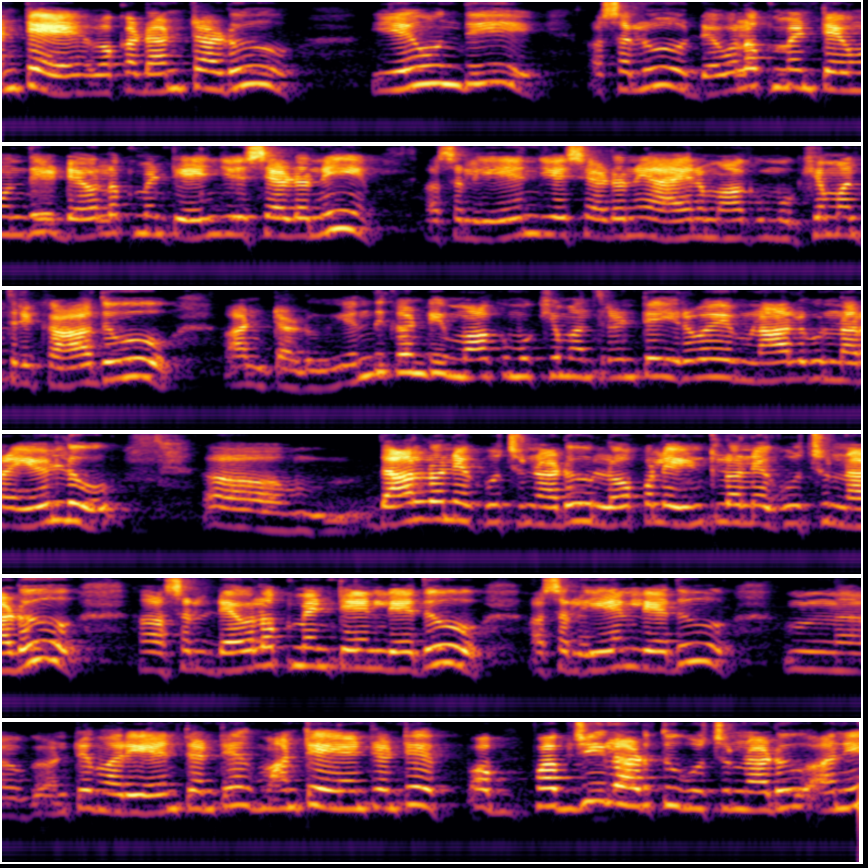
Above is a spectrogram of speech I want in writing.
అంటే ఒకడు అంటాడు ఏముంది? అసలు డెవలప్మెంట్ ఏముంది? డెవలప్మెంట్ ఏం చేశాడని అసలు ఏం చేశాడని ఆయన మాకు ముఖ్యమంత్రి కాదు అంటాడు. ఎందుకండి మాకు ముఖ్యమంత్రి అంటే ఇరవై నాలుగున్నర ఏళ్ళు దానిలోనే కూర్చున్నాడు లోపల ఇంట్లోనే కూర్చున్నాడు. అసలు డెవలప్మెంట్ ఏం లేదు అసలు ఏం లేదు. అంటే మరి ఏంటంటే అంటే ఏంటంటే పబ్ పబ్జీలు ఆడుతూ కూర్చున్నాడు అని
